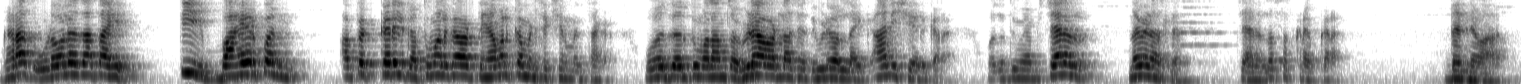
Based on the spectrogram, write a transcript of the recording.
घरात उडवल्या जात आहे ती बाहेर पण अफेक्ट करेल का? तुम्हाला काय वाटतं? हे आम्हाला कमेंट सेक्शनमध्ये सांगा. व जर तुम्हाला आमचा व्हिडिओ आवडला असेल तर व्हिडिओला लाईक आणि शेअर करा. व जर तुम्ही आमच्या चॅनल नवीन असल्यास चॅनलला सबस्क्राईब करा. धन्यवाद.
